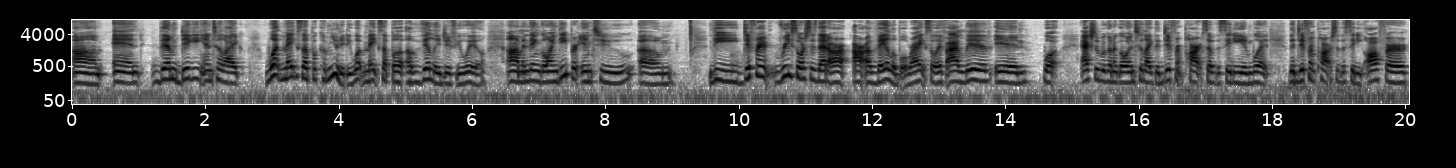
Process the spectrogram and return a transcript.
Um, and them digging into like what makes up a community, what makes up a, a village, if you will, um, and then going deeper into um, the different resources that are are available. Right. So if I live in well, actually, we're going to go into like the different parts of the city and what the different parts of the city offer,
